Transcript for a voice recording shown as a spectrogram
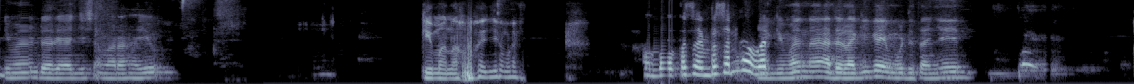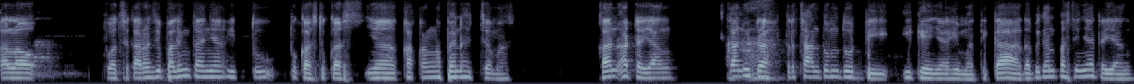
Gimana dari Aji sama Rahayu? Gimana aja mas? Ada pesan-pesan nggak buat? Ya, gimana? Ada lagi gak yang mau ditanyain? Kalau buat sekarang sih paling tanya itu tugas-tugasnya kakak ngapain aja mas? Kan ada yang kan Aha. udah tercantum tuh di IG-nya Himatika, tapi kan pastinya ada yang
